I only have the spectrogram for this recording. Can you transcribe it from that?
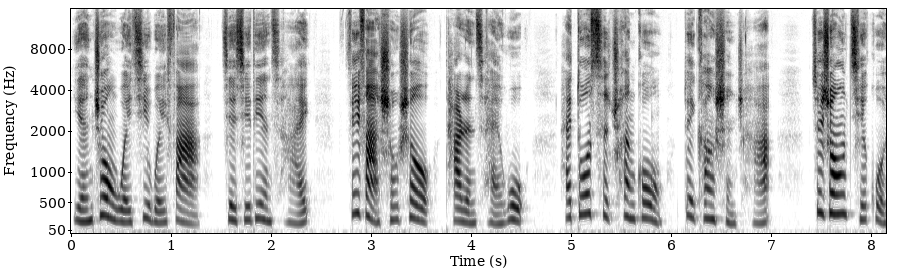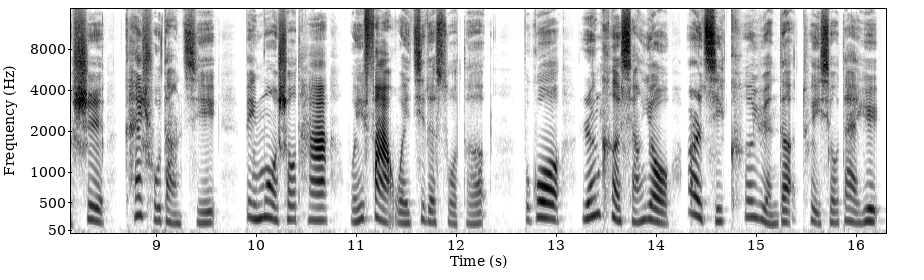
严重违纪违法，借机敛财。非法收受他人财物，还多次串供对抗审查，最终结果是开除党籍，并没收他违法违纪的所得。不过，仍可享有二级科员的退休待遇。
